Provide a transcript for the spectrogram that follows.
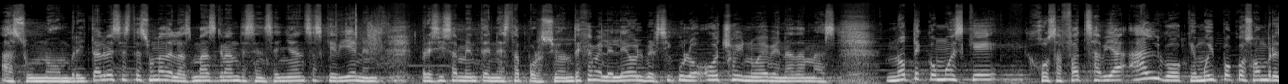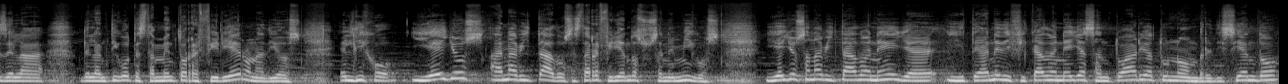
a su nombre. Y tal vez esta es una de las más grandes enseñanzas que vienen precisamente en esta porción. Déjeme le leo el versículo 8 y 9 nada más. Note cómo es que Josafat sabía algo que muy pocos hombres de la, del Antiguo Testamento refirieron a Dios. Él dijo, y ellos han habitado, se está refiriendo a sus enemigos, y ellos han habitado en ella y te han edificado en ella santuario a tu nombre, diciendo,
